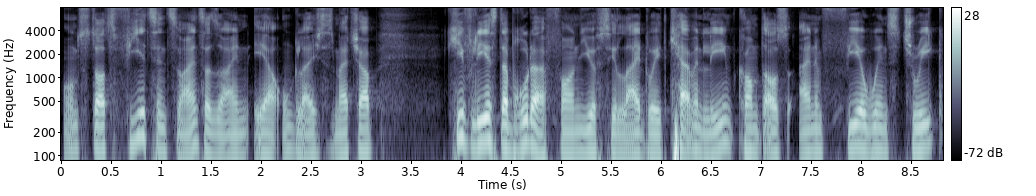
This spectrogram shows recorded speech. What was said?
und Stotts 14-1, also ein eher ungleiches Matchup. Keith Lee ist der Bruder von UFC Lightweight Kevin Lee, kommt aus einem 4-Win-Streak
